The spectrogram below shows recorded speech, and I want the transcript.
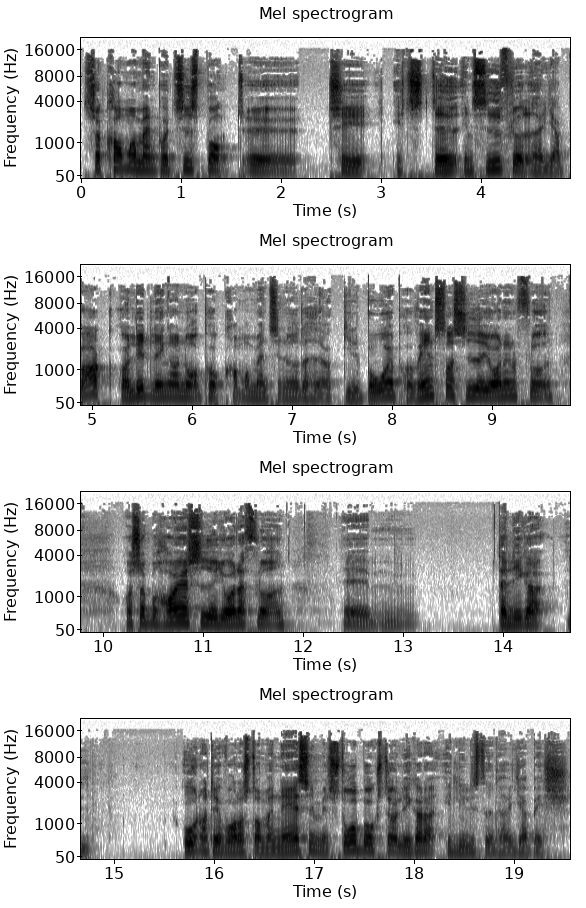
så kommer man på et tidspunkt øh, til et sted, en sideflod, der hedder Jabok, og lidt længere nordpå kommer man til noget, der hedder Gilboa på venstre side af Jordanfloden, og så på højre side af Jordanfloden, øh, der ligger under der, hvor der står Manasse med store bogstaver, ligger der et lille sted, der hedder Jabesh.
